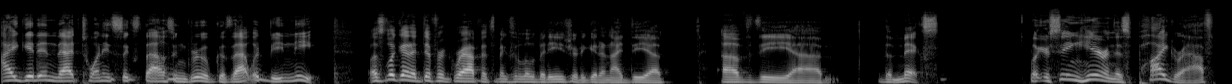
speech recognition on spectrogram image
I get in that 26,000 group because that would be neat. Let's look at a different graph that makes it a little bit easier to get an idea of the, uh, the mix. What you're seeing here in this pie graph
